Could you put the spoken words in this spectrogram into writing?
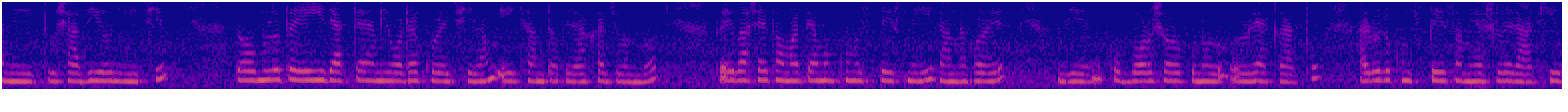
আমি একটু সাজিয়েও নিয়েছি। তো মূলত এই র্যাকটায় আমি অর্ডার করেছিলাম এইখানটাতে রাখার জন্য। তো এই বাসায় তো আমার তেমন কোনো স্পেস নেই রান্নাঘরে, যে খুব বড় সড়ো কোনো র্যাক রাখব। আর ওইরকম স্পেস আমি আসলে রাখিও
